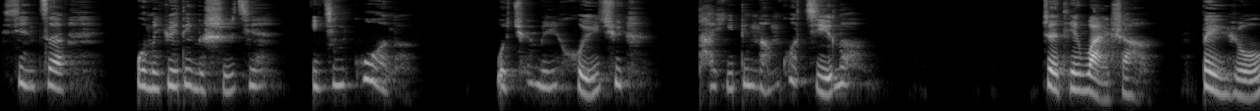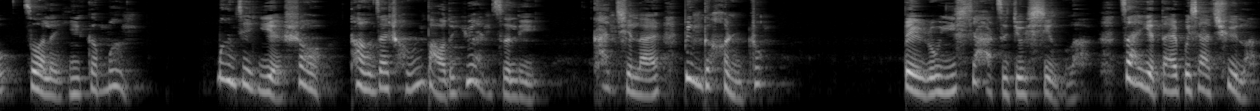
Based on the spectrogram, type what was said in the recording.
现在。我们约定的时间已经过了，我却没回去，他一定难过极了。这天晚上，贝如做了一个梦，梦见野兽躺在城堡的院子里，看起来病得很重。贝如一下子就醒了，再也待不下去了。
